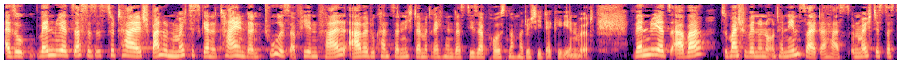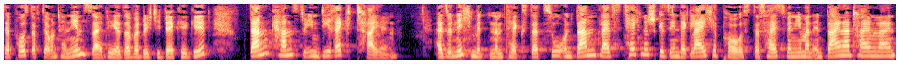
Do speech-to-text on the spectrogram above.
also wenn du jetzt sagst, das ist total spannend und du möchtest gerne teilen, dann tu es auf jeden Fall, aber du kannst dann nicht damit rechnen, dass dieser Post nochmal durch die Decke gehen wird. Wenn du jetzt aber, zum Beispiel wenn du eine Unternehmensseite hast und möchtest, dass der Post auf der Unternehmensseite jetzt aber durch die Decke geht, dann kannst du ihn direkt teilen also nicht mit einem Text dazu und dann bleibt technisch gesehen der gleiche Post. Das heißt, wenn jemand in deiner Timeline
